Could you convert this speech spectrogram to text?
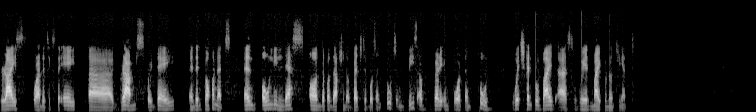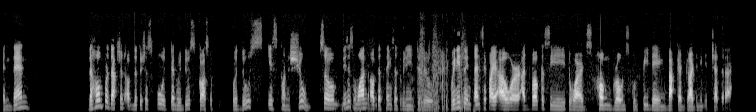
rice, 468 uh, grams per day, and then coconuts, and only less on the production of vegetables and fruits. And these are very important food which can provide us with micronutrients. And then the home production of nutritious food can reduce cost of produce is consumed. So this is one of the things that we need to do. We need to intensify our advocacy towards homegrown school feeding, backyard gardening, etc.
